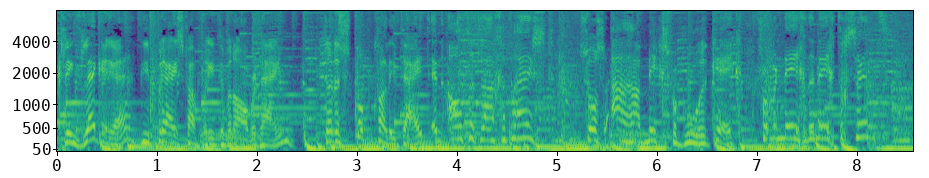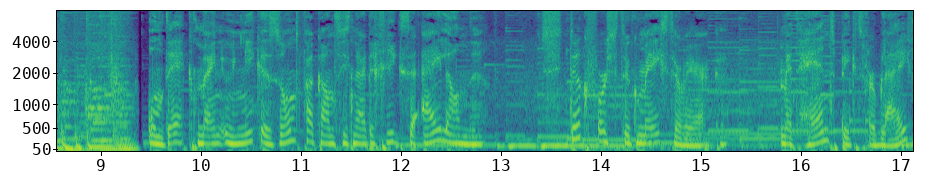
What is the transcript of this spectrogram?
Klinkt lekker hè, die prijsfavorieten van Albert Heijn? Dat is topkwaliteit en altijd laag geprijsd. Zoals AH Mix voor boerencake voor maar 99 cent. Ontdek mijn unieke zondvakanties naar de Griekse eilanden. Stuk voor stuk meesterwerken. Met handpicked verblijf,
